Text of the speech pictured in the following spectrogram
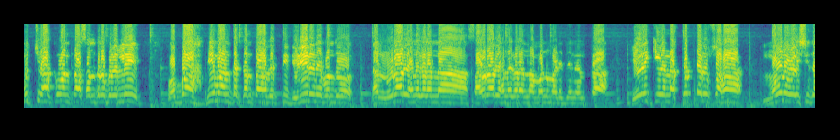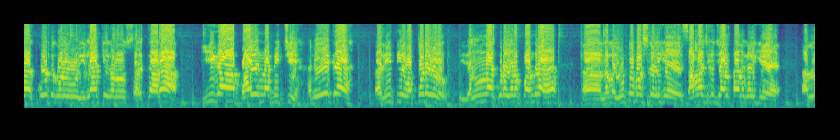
ಮುಚ್ಚಿ ಹಾಕುವಂತ ಸಂದರ್ಭದಲ್ಲಿ ಒಬ್ಬ ಭೀಮಾ ಅಂತಕ್ಕಂತಹ ವ್ಯಕ್ತಿ ದಿಢೀರನೆ ಬಂದು, ನಾನು ನೂರಾರು ಹಣಗಳನ್ನ, ಸಾವಿರಾರು ಹಣಗಳನ್ನ ಮಣ್ಣು ಮಾಡಿದ್ದೇನೆ ಅಂತ ಹೇಳಿಕೆಯನ್ನ ಕೊಟ್ಟರೂ ಸಹ ಮೌನ ವಹಿಸಿದ ಕೋರ್ಟ್ಗಳು, ಇಲಾಖೆಗಳು, ಸರ್ಕಾರ ಈಗ ಬಾಯನ್ನ ಬಿಚ್ಚಿ ಅನೇಕ ರೀತಿಯ ಒತ್ತಡಗಳು. ಇದೆಲ್ಲ ಕೂಡ ಏನಪ್ಪಾ ಅಂದ್ರ ನಮ್ಮ ಯೂಟ್ಯೂಬರ್ಸ್ ಗಳಿಗೆ ಸಾಮಾಜಿಕ ಜಾಲತಾಣಗಳಿಗೆ, ಅಲ್ಲ,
